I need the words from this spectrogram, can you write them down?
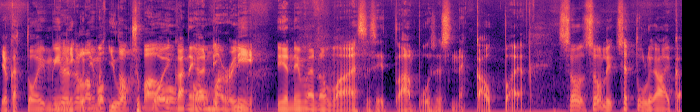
joka toimii Joka niin kuin juoksupoikana ja, ni, niin, ja nimenomaan ja se sitten ampuu sen sinne kauppaan. Ja se, se, oli, se tuli aika,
